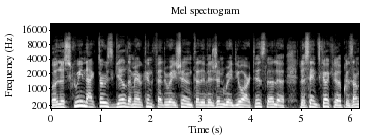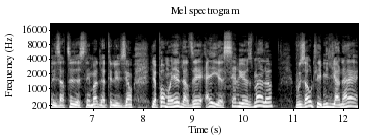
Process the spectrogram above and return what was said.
euh, le Screen Actors Guild American Federation Television Radio Artists, là, le, syndicat qui représente les artistes de cinéma de la télévision. Il n'y a pas moyen de leur dire, hey, euh, sérieusement, là, vous autres, les millionnaires,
